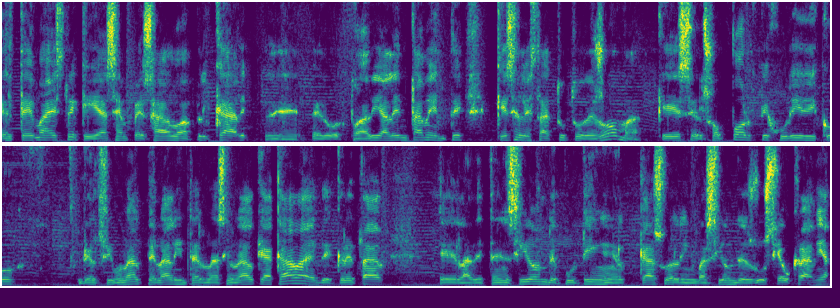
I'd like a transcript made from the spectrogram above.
el tema este que ya se ha empezado a aplicar, eh, pero todavía lentamente, que es el Estatuto de Roma, que es el soporte jurídico del Tribunal Penal Internacional que acaba de decretar eh, la detención de Putin en el caso de la invasión de Rusia a Ucrania,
